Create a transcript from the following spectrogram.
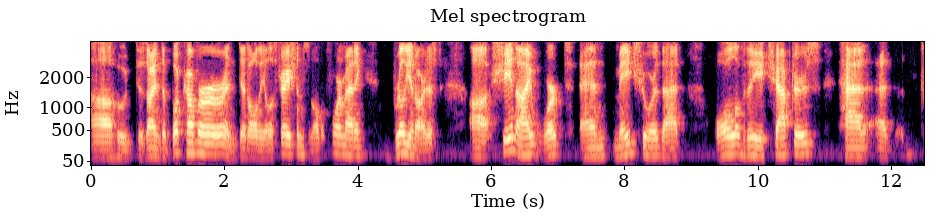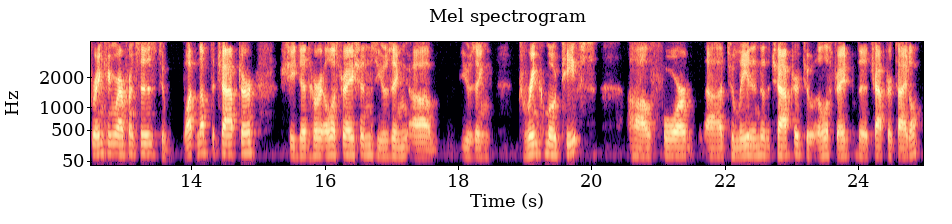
uh, who designed the book cover and did all the illustrations and all the formatting. Brilliant artist. Uh, she and I worked and made sure that all of the chapters had drinking references to button up the chapter. She did her illustrations using um, using drink motifs uh, for uh, to lead into the chapter to illustrate the chapter title,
